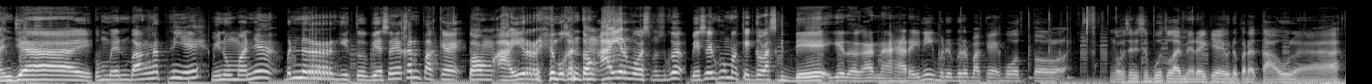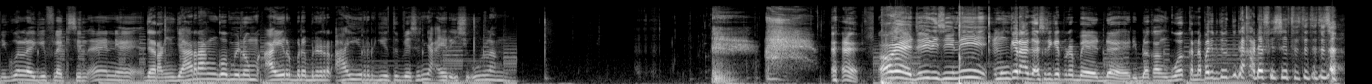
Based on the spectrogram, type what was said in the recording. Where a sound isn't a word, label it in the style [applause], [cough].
Anjay, tumben banget nih ya. Minumannya bener gitu. Biasanya kan pakai tong air, [laughs] bukan tong air bos. Maksud gue, biasanya gue pakai gelas gede gitu kan. Nah hari ini bener-bener pakai botol nggak usah disebut lah mereknya ya udah pada tahu lah ini gue lagi flexin eh nih jarang-jarang gue minum air bener-bener air gitu biasanya air isi ulang [laughs] Oke, jadi di sini mungkin agak sedikit berbeda ya di belakang gua. Kenapa tiba-tiba tidak ada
